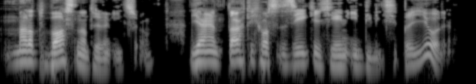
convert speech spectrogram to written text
maar dat was natuurlijk niet zo. De jaren 80 was zeker geen idyllische periode.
